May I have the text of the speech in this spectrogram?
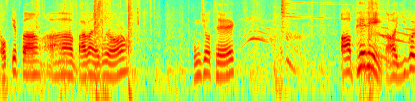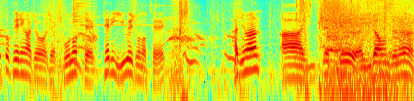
어깨빵, 아, 막아내고요. 동시 어택. 아, 패링. 아, 이걸 또 패링하죠. 제가 존 어택. 패링 이후에 존 어택. 하지만, 아, 2세트, 2라운드는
